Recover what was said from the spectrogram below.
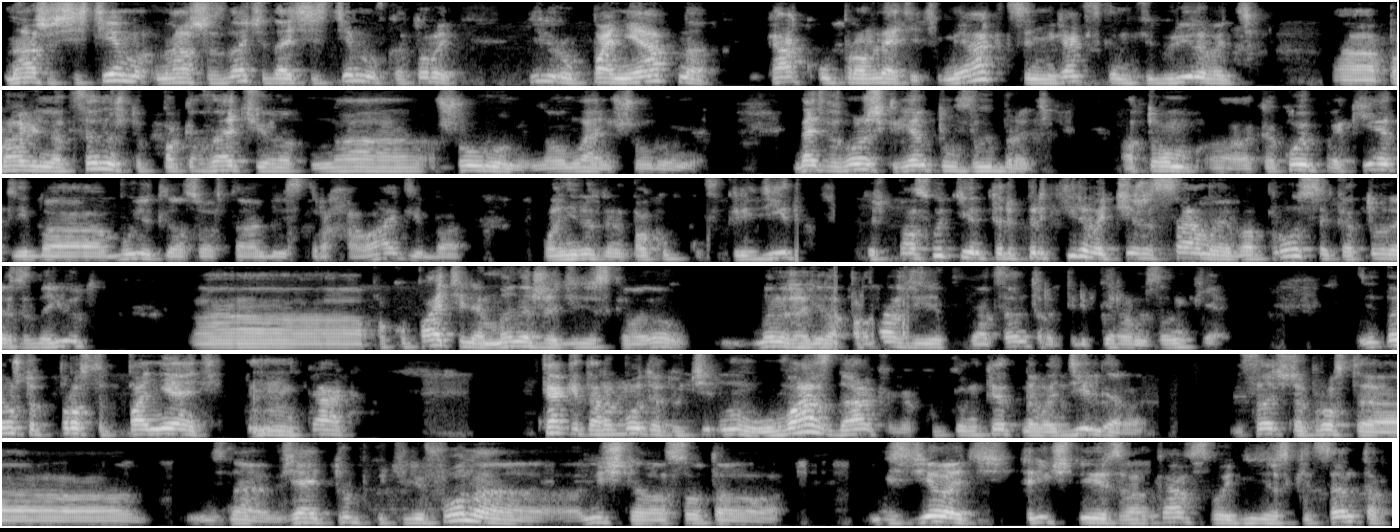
Наша система, наша задача дать систему, в которой дилеру понятно, как управлять этими акциями, как сконфигурировать э, правильно цену, чтобы показать ее на шоуруме, на онлайн-шоуруме. Дать возможность клиенту выбрать о том, какой пакет, либо будет ли он свой автомобиль страховать, либо он покупку в кредит. То есть, по сути, интерпретировать те же самые вопросы, которые задают а, покупателя, менеджера дилерского, ну, менеджера отдела продаж дилерского центра при первом звонке. Для того, чтобы просто понять, как, как это работает у, ну, у вас, да, как у конкретного дилера, достаточно просто, не знаю, взять трубку телефона личного сотового и сделать 3-4 звонка в свой дилерский центр.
